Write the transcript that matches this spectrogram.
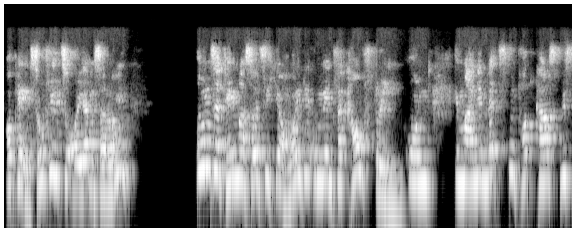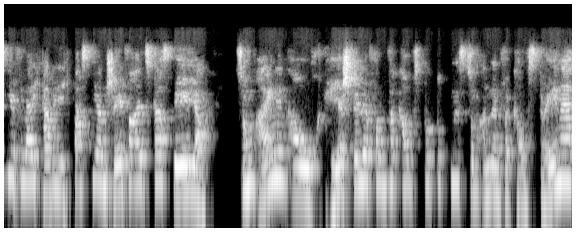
Okay, so viel zu eurem Salon. Unser Thema soll sich ja heute um den Verkauf drehen. Und in meinem letzten Podcast, wisst ihr vielleicht, habe ich Bastian Schäfer als Gast, der ja zum einen auch Hersteller von Verkaufsprodukten ist, zum anderen Verkaufstrainer,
